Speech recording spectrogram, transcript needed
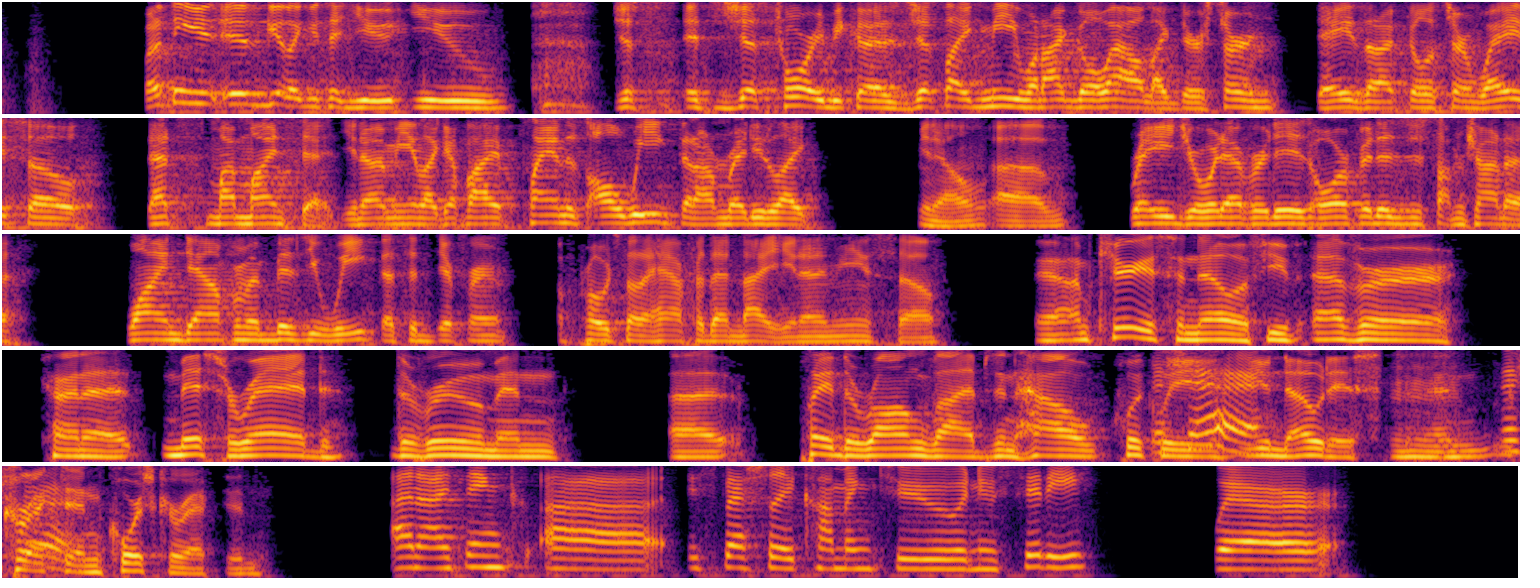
But I think it is good, like you said. You you just it's just Tori because just like me, when I go out, like there's certain days that I feel a certain way. So that's my mindset. You know what I mean? Like if I plan this all week, then I'm ready to like you know uh, rage or whatever it is, or if it is just I'm trying to wind down from a busy week, that's a different approach that I have for that night. You know what I mean? So Yeah, I'm curious to know if you've ever kind of misread the room and uh, played the wrong vibes and how quickly sure. you noticed Mhm. and For corrected sure. and course corrected. And I think, uh, especially coming to a new city where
